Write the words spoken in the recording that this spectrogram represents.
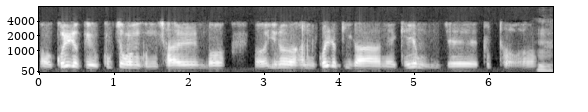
어, 권력교육, 국정원, 검찰 뭐 어, 이러한 권력기관의 개혁 문제부터 음.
